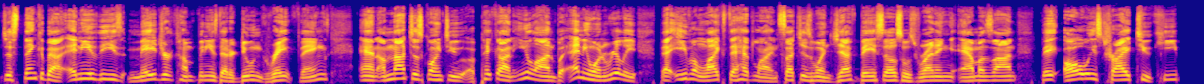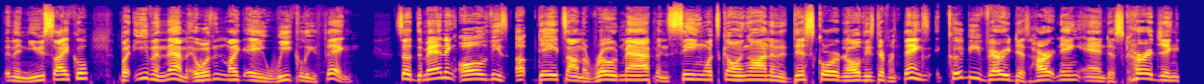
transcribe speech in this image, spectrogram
Just think about any of these major companies that are doing great things. And I'm not just going to uh, pick on Elon, but anyone really that even likes the headlines, such as when Jeff Bezos was running Amazon, they always try to keep in the news cycle. But even them, it wasn't like a weekly thing. So demanding all of these updates on the roadmap and seeing what's going on in the Discord and all these different things, it could be very disheartening and discouraging,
